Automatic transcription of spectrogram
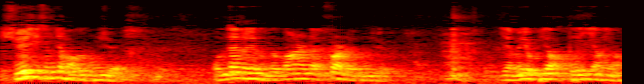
学习成绩好的同学，我们在座有很多官二代、富二代同学，也没有必要得意洋洋。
